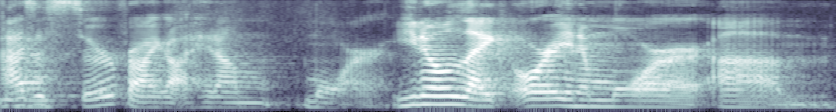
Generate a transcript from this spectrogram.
as a server, I got hit on more, you know, like or in a more um,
